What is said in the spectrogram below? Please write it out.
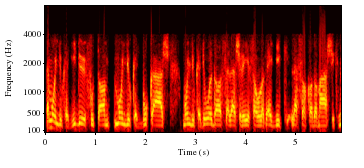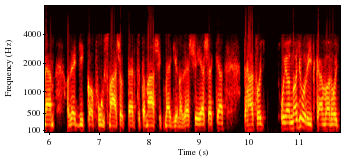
de mondjuk egy időfutam, mondjuk egy bukás, mondjuk egy oldalszeles rész, ahol az egyik leszakad, a másik nem, az egyik kap 20 másodpercet, a másik megjön az esélyesekkel. Tehát, hogy olyan nagyon ritkán van, hogy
